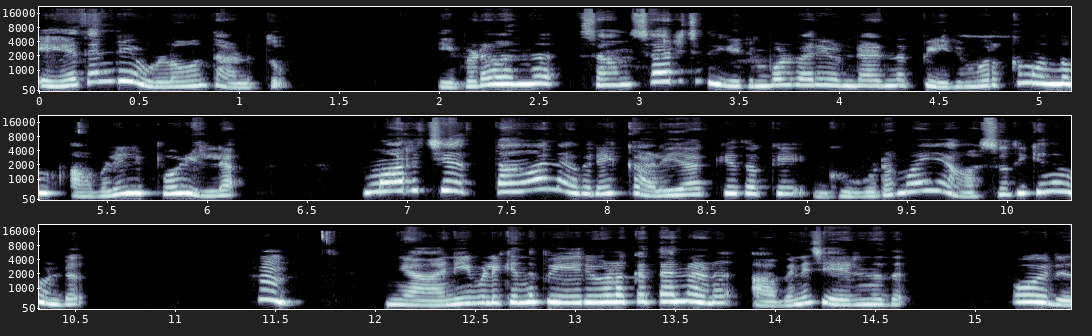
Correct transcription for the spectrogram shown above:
ഏതന്റെ ഉള്ളവും തണുത്തു. ഇവിടെ വന്ന് സംസാരിച്ചു തീരുമ്പോൾ വരെ ഉണ്ടായിരുന്ന പിരിമുറുക്കമൊന്നും അവളിൽ ഇപ്പോഴില്ല മറിച്ച് താൻ അവരെ കളിയാക്കിയതൊക്കെ ഗൂഢമായി ആസ്വദിക്കുന്നുമുണ്ട്. ഞാനീ വിളിക്കുന്ന പേരുകളൊക്കെ തന്നെയാണ് അവന് ചേരുന്നത്. ഒരു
